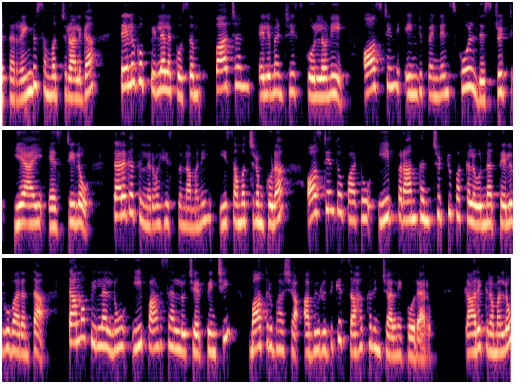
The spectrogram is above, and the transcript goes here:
గత రెండు సంవత్సరాలుగా తెలుగు పిల్లల కోసం పాటన్ ఎలిమెంటరీ స్కూల్లోని ఆస్టిన్ ఇండిపెండెంట్ స్కూల్ డిస్ట్రిక్ట్ ఏఐఎస్టీలో తరగతులు నిర్వహిస్తున్నామని ఈ సంవత్సరం కూడా ఆస్టిన్తో పాటు ఈ ప్రాంతం చుట్టుపక్కల ఉన్న తెలుగు వారంతా తమ పిల్లలను ఈ పాఠశాలలో చేర్పించి మాతృభాష అభివృద్ధికి సహకరించాలని కోరారు. కార్యక్రమంలో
